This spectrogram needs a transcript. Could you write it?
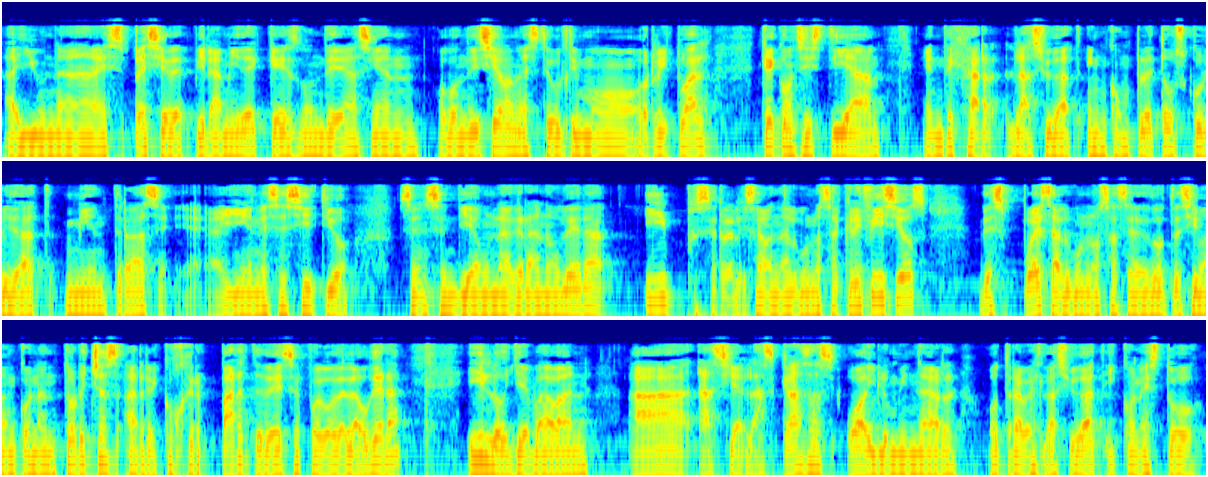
hay una especie de pirámide que es donde hacían o donde hicieron este último ritual, que consistía en dejar la ciudad en completa oscuridad mientras eh, ahí en ese sitio se encendía una gran hoguera y pues, se realizaban algunos sacrificios. Después algunos sacerdotes iban con antorchas a recoger parte de ese fuego de la hoguera y lo llevaban a, hacia las casas o a iluminar otra vez la ciudad y con esto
